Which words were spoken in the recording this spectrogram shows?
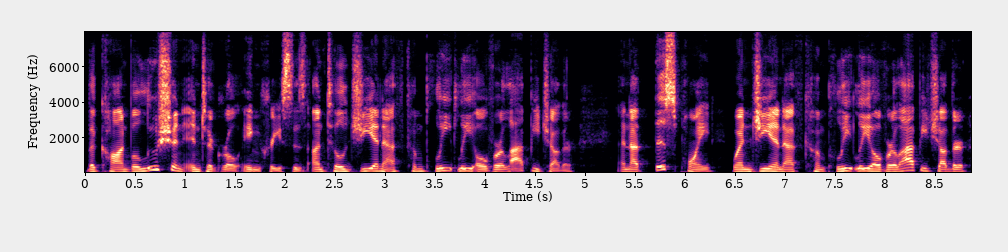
the convolution integral increases until g and f completely overlap each other. And at this point, when g and f completely overlap each other,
